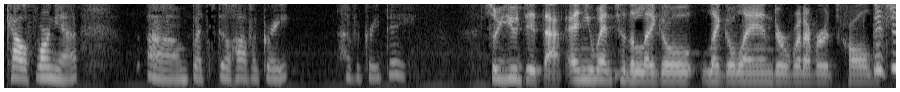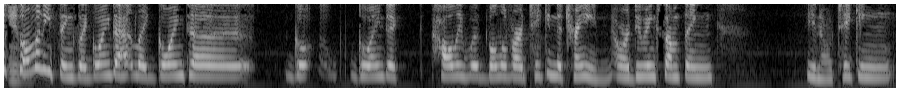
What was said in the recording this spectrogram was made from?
California, um, but still have a great have a great day. So you did that, and you went to the Lego Legoland or whatever it's called. There's just in- so many things like going to like going to go going to Hollywood Boulevard, taking the train, or doing something. You know, taking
